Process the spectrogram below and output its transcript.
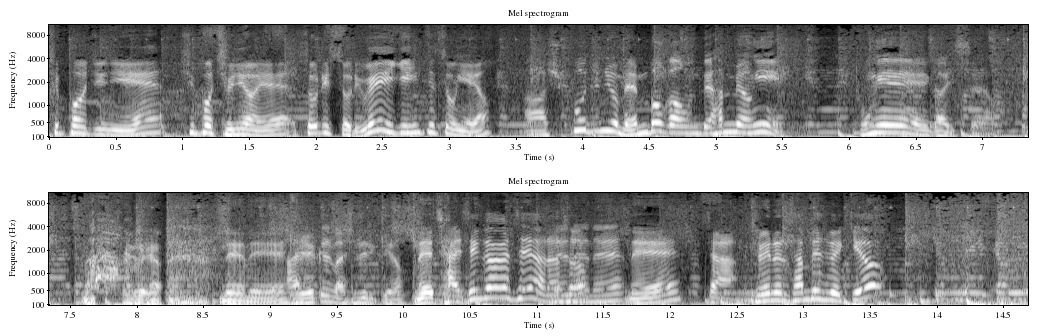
슈퍼주니어의 슈퍼주니어의 Sorry Sorry. 왜 이게 힌트 song이에요? 아, 슈퍼주니어 멤버 가운데 한 명이 동해가 있어요. 그래요. 네네. 아, 여기까지 말씀드릴게요. 네, 잘 생각하세요, 알아서. 네네네. 네. 자, 저희는 3부에서 뵐게요.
